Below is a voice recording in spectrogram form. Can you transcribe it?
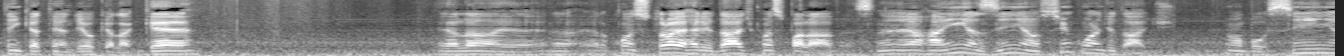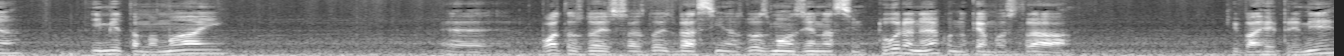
tem que atender o que ela quer. Ela, é, ela, ela, constrói a realidade com as palavras. Né? É a rainhazinha aos 5 anos de idade. Uma bolsinha, imita a mamãe, é, bota os dois, as dois bracinhos, as duas mãozinhas na cintura, né? Quando quer mostrar que vai reprimir.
